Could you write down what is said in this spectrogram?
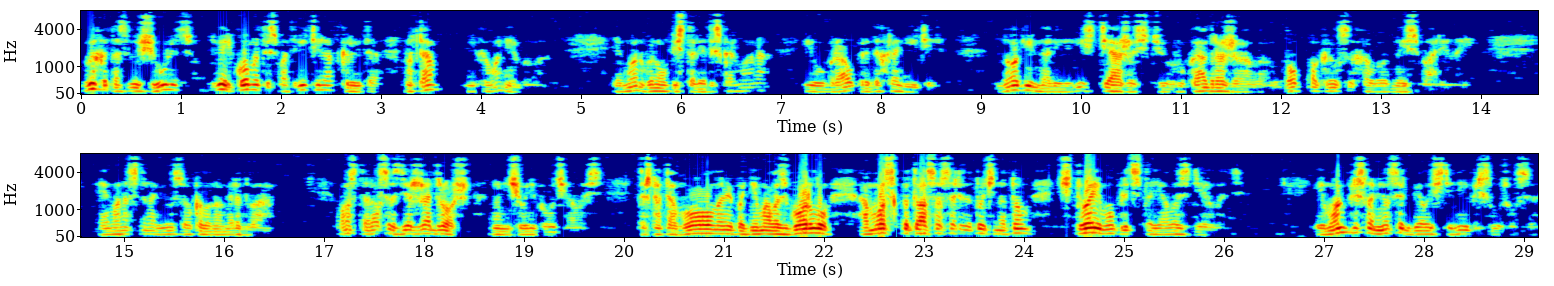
выход на следующую улицу, дверь комнаты смотрителя открыта, но там никого не было. Эмон вынул пистолет из кармана и убрал предохранитель. Ноги налились тяжестью, рука дрожала, лоб покрылся холодной испариной. Эмон остановился около номера два. Он старался сдержать дрожь, но ничего не получалось. Тошнота волнами поднималась к горлу, а мозг пытался сосредоточить на том, что ему предстояло сделать. Имон прислонился к белой стене и прислушался,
